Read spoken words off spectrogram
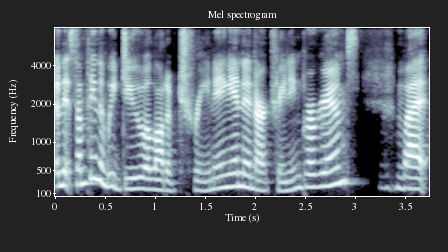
And it's something that we do a lot of training in in our training programs, mm-hmm. but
